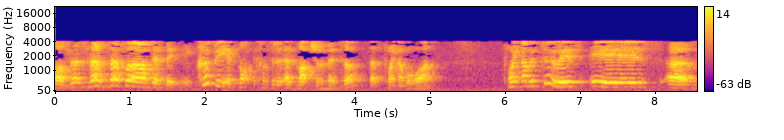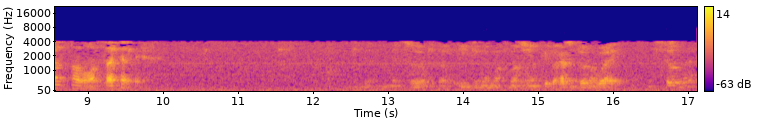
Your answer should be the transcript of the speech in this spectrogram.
Oh, so that's, that's, that's what I asked yesterday. It could be, it's not considered as much of a mitzvah. That's point number one. Point number two is, is, um, hold on one second. So, eating on Motzei Yom Kippur hasn't gone away. It's still there.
